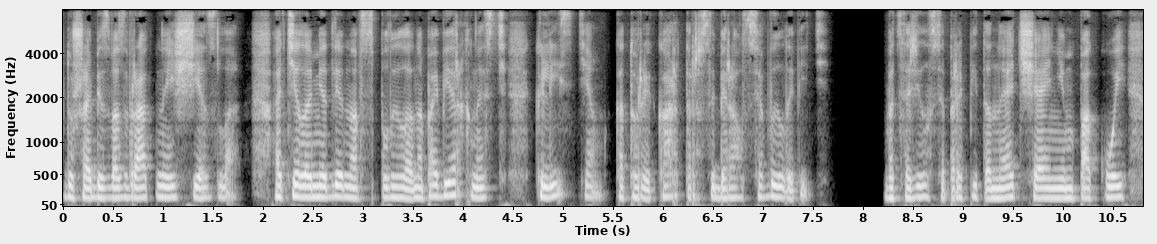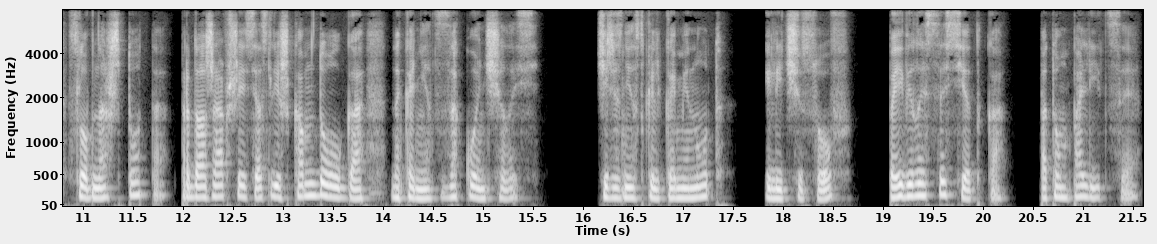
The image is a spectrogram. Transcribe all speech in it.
Душа безвозвратно исчезла, а тело медленно всплыло на поверхность к листьям, которые Картер собирался выловить. Воцарился пропитанный отчаянием покой, словно что-то, продолжавшееся слишком долго, наконец закончилось. Через несколько минут или часов появилась соседка, потом полиция.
